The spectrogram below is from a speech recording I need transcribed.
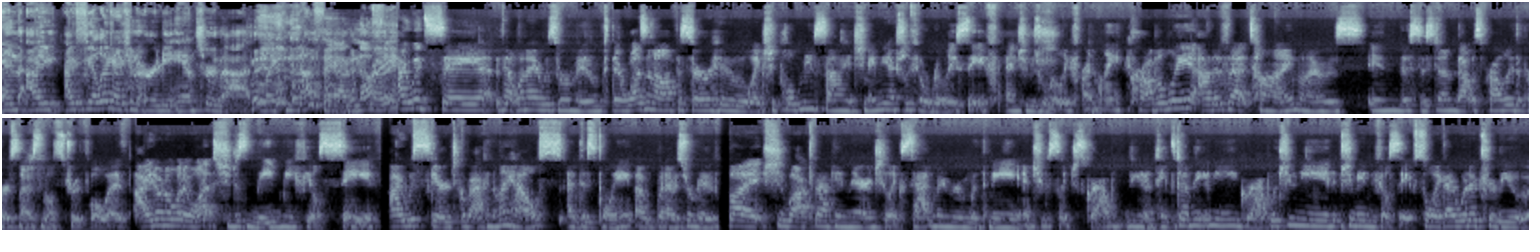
And I, I feel like I can already answer that. Like nothing. yeah, nothing. Right? I would say that when I was removed, there was an officer who, like, she pulled me aside. She made me actually feel really safe and she was really friendly. Probably out of that time when I was in the system, that was probably the person I was most truthful with. I don't know what it was. She just made me feel safe. I was scared to go back into my house at this point uh, when I was removed, but she walked back in there and she, like, sat in my room with me and she was like, just grab, you know, take the time that you need, grab what you need. She made me feel safe. So, like, I would would attribute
